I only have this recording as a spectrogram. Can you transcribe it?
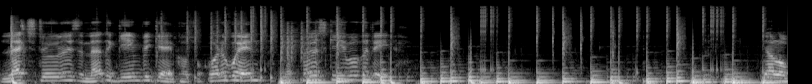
Let's do this and let the game begin because we're going to win the first game of the day. Yellow,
